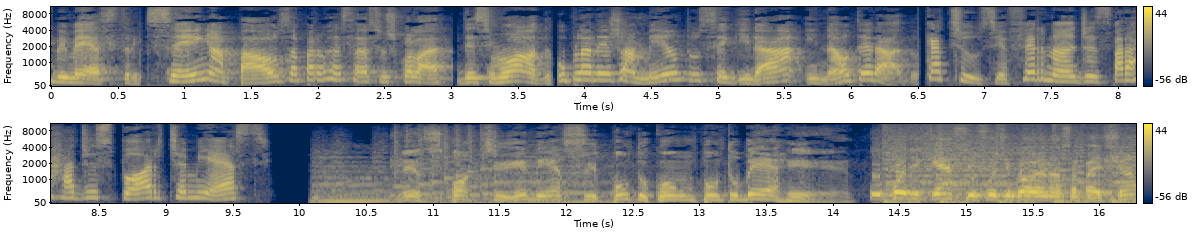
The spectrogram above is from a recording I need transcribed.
bimestre, sem a pausa para o recesso escolar. Desse modo, o planejamento seguirá inalterado. Catiúcia Fernandes para a Rádio Esporte MS. esportems.com.br O podcast Futebol é Nossa Paixão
